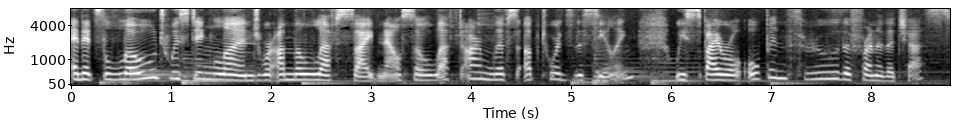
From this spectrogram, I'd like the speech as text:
and it's low twisting lunge. We're on the left side now. So, left arm lifts up towards the ceiling. We spiral open through the front of the chest.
